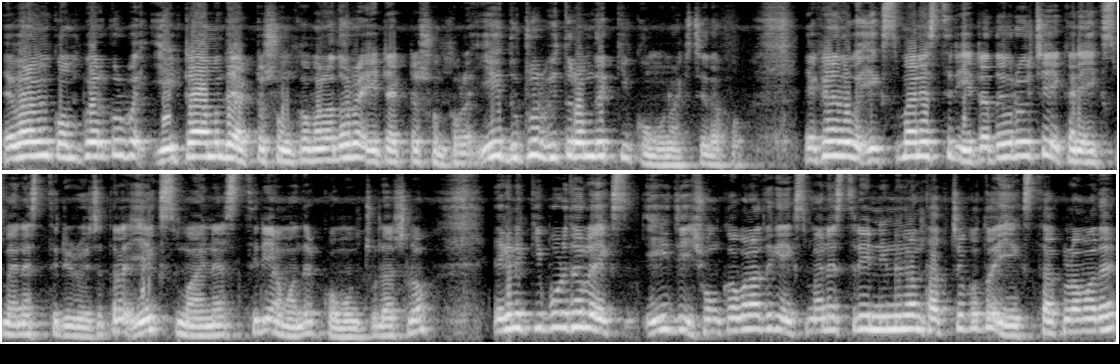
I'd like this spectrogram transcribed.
এবার আমি কম্পেয়ার করব, এটা আমাদের একটা সংখ্যা মানা ধরো, এটা একটা সংখ্যা মানা এই দুটোর ভিতরে আমাদের কী কমন আসছে দেখো। এখানে দেখো এক্স মাইনাস থ্রি এটাতেও রয়েছে, এখানে এক্স মাইনাস থ্রি রয়েছে। তাহলে এক্স মাইনাস থ্রি আমাদের কমন চলে আসলো। এখানে কী পড়ে থাকল? এক্স এই যে সংখ্যা মানা থেকে এক্স মাইনাস থ্রি নিয়ে নিলাম, থাকছে কত? এক্স থাকল আমাদের।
